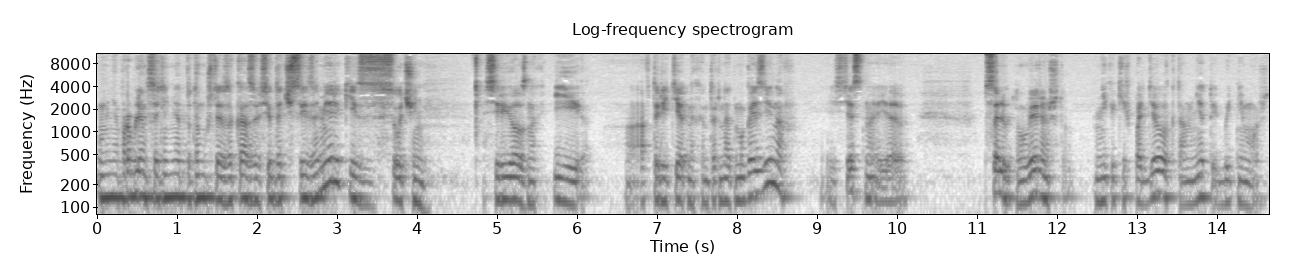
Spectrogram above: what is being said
у меня проблем с этим нет, потому что я заказываю всегда часы из Америки, из очень серьезных и авторитетных интернет-магазинов. Естественно, я абсолютно уверен, что никаких подделок там нет и быть не может.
